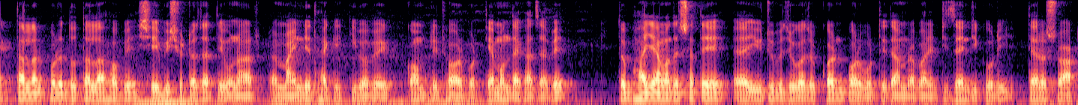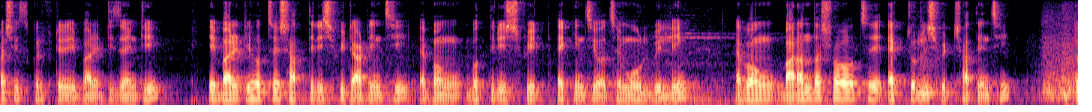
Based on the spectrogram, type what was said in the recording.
একতলার পরে দোতলা হবে, সেই বিষয়টা যাতে ওনার মাইন্ডে থাকে কীভাবে কমপ্লিট হওয়ার পর কেমন দেখা যাবে। তো ভাই আমাদের সাথে ইউটিউবে যোগাযোগ করেন, পরবর্তীতে আমরা বাড়ির ডিজাইনটি করি। তেরোশো আঠাশ স্কোয়ার ফিটের এই বাড়ির ডিজাইনটি। এই বাড়িটি হচ্ছে সাতত্রিশ ফিট আট ইঞ্চি এবং বত্রিশ ফিট এক ইঞ্চি হচ্ছে মূল বিল্ডিং এবং বারান্দা সহ হচ্ছে একচল্লিশ ফিট সাত ইঞ্চি। তো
